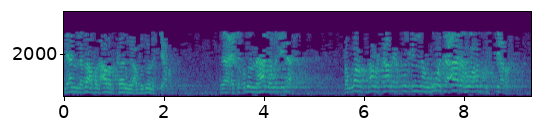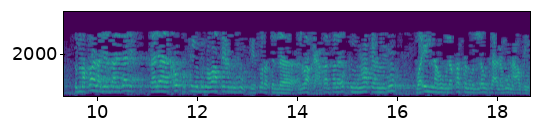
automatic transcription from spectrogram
لأن بعض العرب كانوا يعبدون الشعرى يعتقدون أن هذا هو الإله. فالله سبحانه وتعالى يقول إنه هو تعالى هو رب الشعرى ثم قال بعد ذلك فلا أقسم بمواقع النجوم في سورة الواقعة قال فلا أقسم بمواقع النجوم وإنه لقسم لو تعلمون عظيم.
